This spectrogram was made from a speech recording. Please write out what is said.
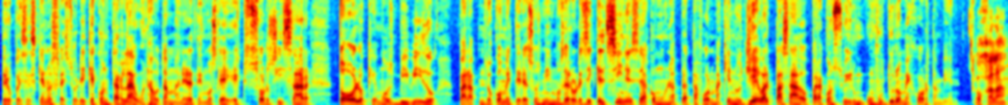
pero pues es que nuestra historia hay que contarla de una u otra manera, tenemos que exorcizar todo lo que hemos vivido para no cometer esos mismos errores y que el cine sea como una plataforma que nos lleva al pasado para construir un, un futuro mejor también. Ojalá.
